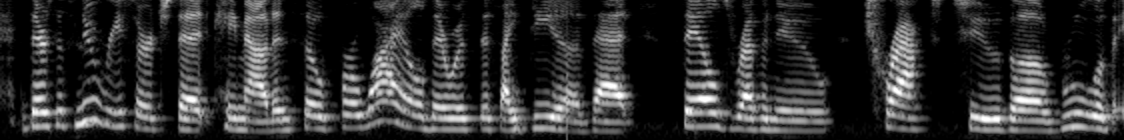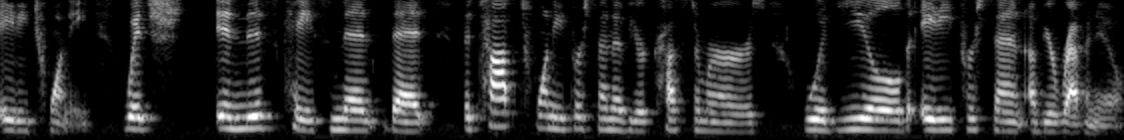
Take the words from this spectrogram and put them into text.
there's this new research that came out, and so for a while there was this idea that sales revenue tracked to the rule of 80 20, which in this case meant that the top 20% of your customers would yield 80% of your revenue.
